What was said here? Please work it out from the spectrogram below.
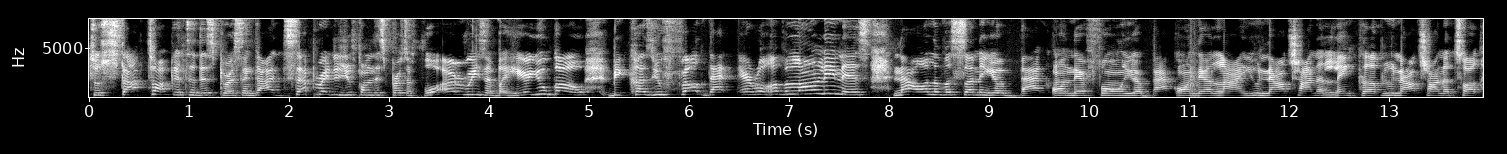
to stop talking to this person. God separated you from this person for a reason, but here you go because you felt that arrow of loneliness. Now all of a sudden you're back on their phone, you're back on their line, you now trying to link up, you now trying to talk,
